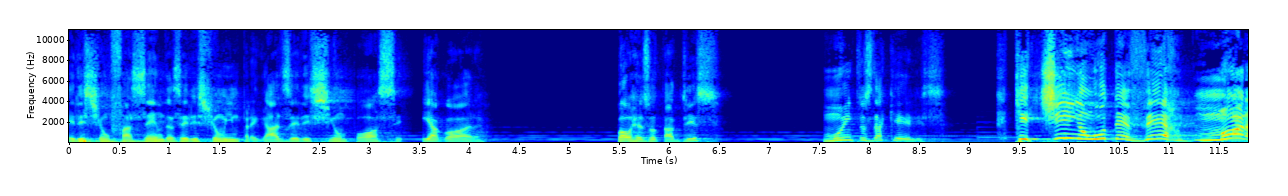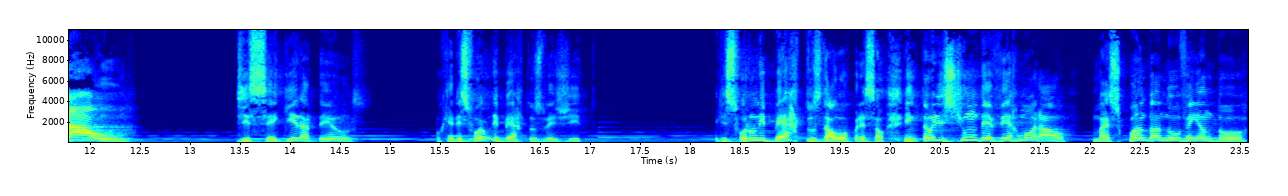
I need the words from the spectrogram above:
eles tinham fazendas, eles tinham empregados, eles tinham posse. E agora? Qual o resultado disso? Muitos daqueles que tinham o dever moral de seguir a Deus, porque eles foram libertos do Egito, eles foram libertos da opressão, então eles tinham um dever moral, mas quando a nuvem andou,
